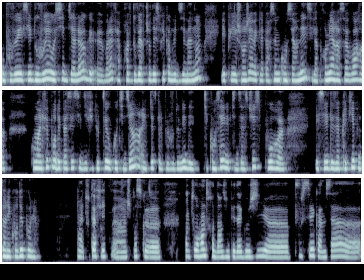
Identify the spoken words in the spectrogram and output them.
vous pouvez essayer d'ouvrir aussi le dialogue, euh, voilà, faire preuve d'ouverture d'esprit comme le disait Manon, et puis échanger avec la personne concernée. C'est la première à savoir euh, comment elle fait pour dépasser ses difficultés au quotidien et peut-être qu'elle peut vous donner des petits conseils, des petites astuces pour essayer de les appliquer dans les cours de pôle. Oui, tout à fait. Euh, je pense que quand on rentre dans une pédagogie euh, poussée comme ça, il euh, ne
